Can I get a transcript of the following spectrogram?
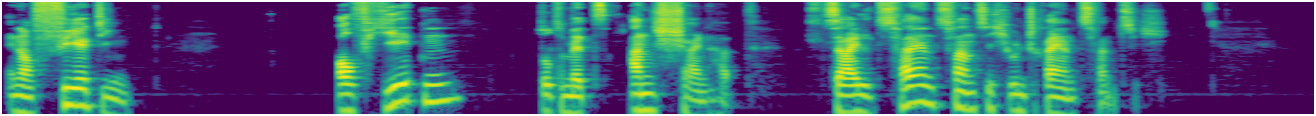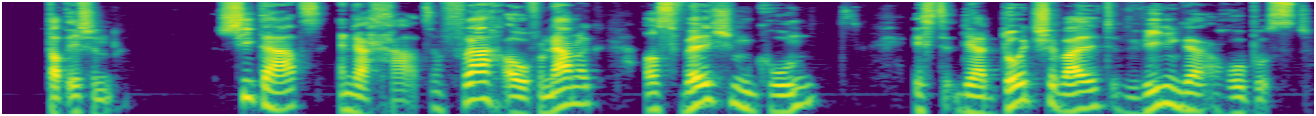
En dan 14. Auf tot en met Anschein hat. Zeile 22 en 23. Dat is een citaat en daar gaat een vraag over, namelijk aus welchem Grund ist der deutsche Wald weniger robust?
